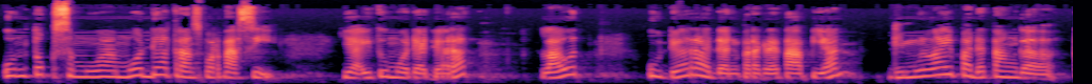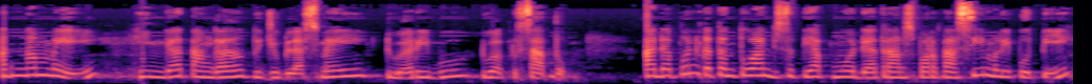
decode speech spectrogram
untuk semua moda transportasi, yaitu moda darat, laut, udara, dan perkereta apian, dimulai pada tanggal 6 Mei hingga tanggal 17 Mei 2021. Adapun ketentuan di setiap moda transportasi meliputi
